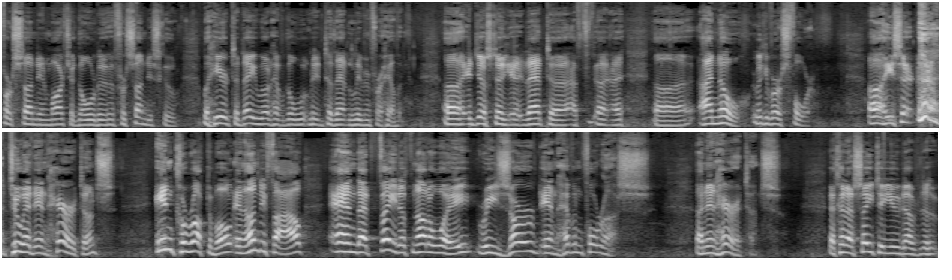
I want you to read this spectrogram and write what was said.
first Sunday in March, a goal to, for Sunday school. But here today, we ought to have a goal that living for heaven. Uh, it just uh, that uh, uh, I know. Look at verse four. he said, "To an inheritance incorruptible and undefiled, and that fadeth not away, reserved in heaven for us, an inheritance." could I say to you, that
